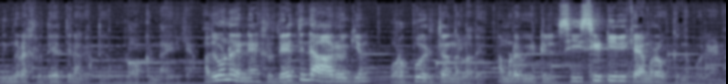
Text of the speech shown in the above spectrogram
നിങ്ങളുടെ ഹൃദയത്തിനകത്ത് ബ്ലോക്ക് ഉണ്ടായിരിക്കാം. അതുകൊണ്ട് തന്നെ ഹൃദയത്തിന്റെ ആരോഗ്യം ഉറപ്പുവരുത്തുക എന്നുള്ളത് നമ്മുടെ വീട്ടിൽ C C T V camera വെക്കുന്ന പോലെയാണ്.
